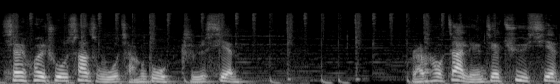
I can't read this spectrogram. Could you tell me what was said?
先绘出三十五强度直线，然后再连接曲线，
